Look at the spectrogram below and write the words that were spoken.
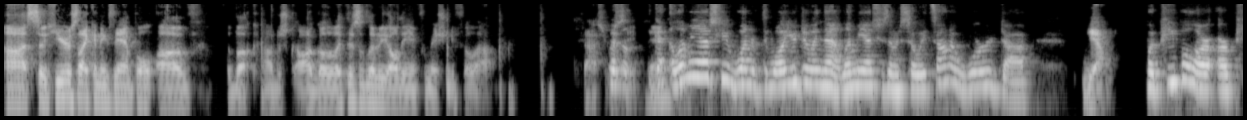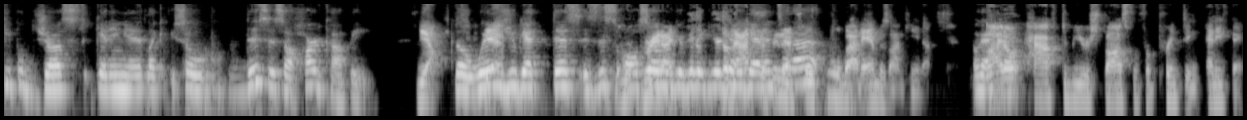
Uh, so here's like an example of the book. I'll just I'll go like this is literally all the information you fill out. Faster But, uh, let me ask you one. While you're doing that, let me ask you something. So it's on a Word doc. Yeah. But people are are people just getting it like so? This is a hard copy. Yeah. So where Yeah. did you get this? Is this also Great you're gonna you're so gonna get into that's that? so cool about Amazon, Tina. Okay. I don't have to be responsible for printing anything.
